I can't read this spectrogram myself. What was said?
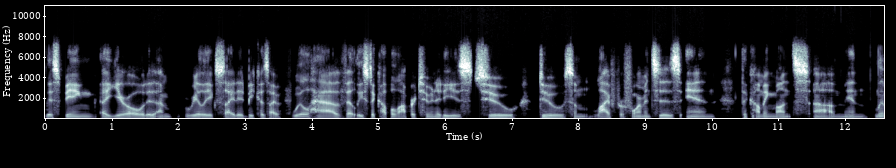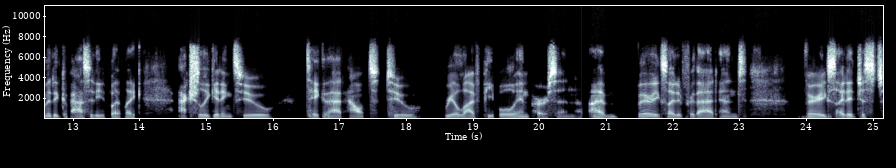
this being a year old, I'm really excited because I will have at least a couple opportunities to do some live performances in the coming months um, in limited capacity, but like actually getting to take that out to real live people in person. I'm very excited for that and very excited just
